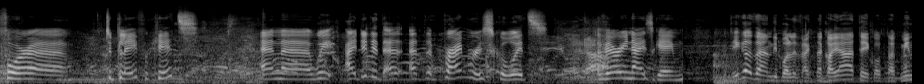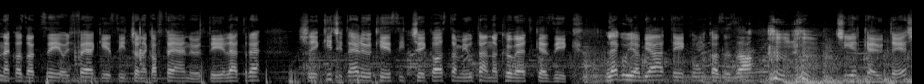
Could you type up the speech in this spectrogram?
for uh, to play for kids, and uh, we I did it at, at the primary school. It's a very nice game. Hát igazándiból ezeknek a játékoknak mindnek az a cél, hogy felkészítsenek a felnőtt életre, és egy kicsit előkészítsék azt, ami utána következik. Legújabb játékunk az ez a csirkeütés.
